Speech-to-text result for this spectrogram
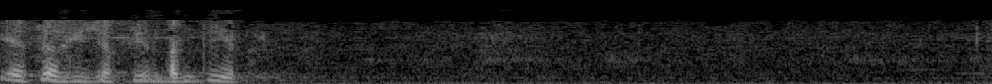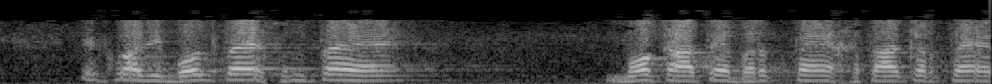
اس طرح کی شخصیت بنتی ہے۔ اس کو آدمی بولتا ہے، سنتا ہے، موقع آتا ہے، برتتا ہے، خطا کرتا ہے،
